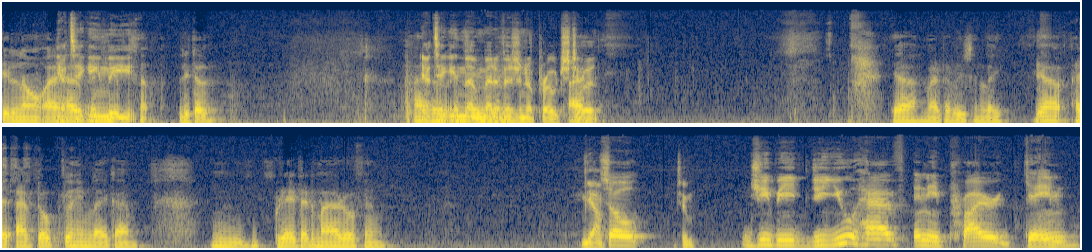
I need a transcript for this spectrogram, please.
till now I Yeah, have taking the- some little. I Yeah, taking the achieved, like- Metavision approach to I- it. yeah, Metavision. Like, yeah, I, I've talked to him. Like, I'm mm, great admirer of him. Yeah. So, too. GB, do you have any prior game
